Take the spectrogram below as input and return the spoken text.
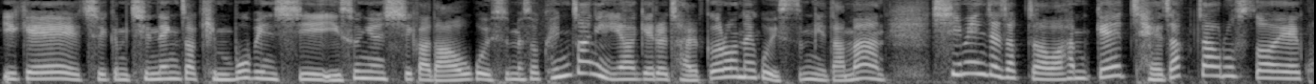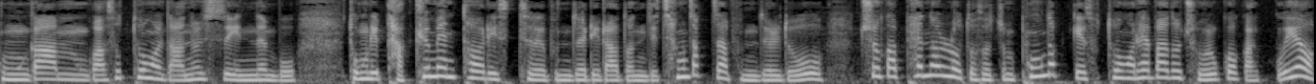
이게 지금 진행자 김보빈 씨, 이승윤 씨가 나오고 있으면서 굉장히 이야기를 잘 끌어내고 있습니다만 시민 제작자와 함께 제작자로서의 공감과 소통을 나눌 수 있는 뭐 독립 다큐멘터리스트 분들이라든지 창작자 분들도 추가 패널로 둬서 좀 폭넓게 소통을 해봐도 좋을 것 같고요.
